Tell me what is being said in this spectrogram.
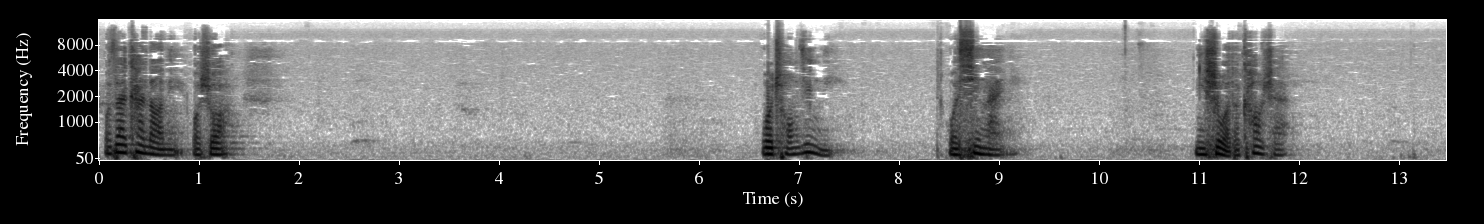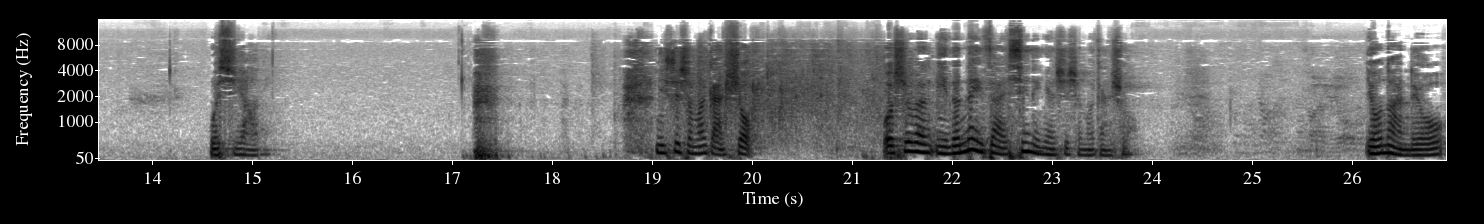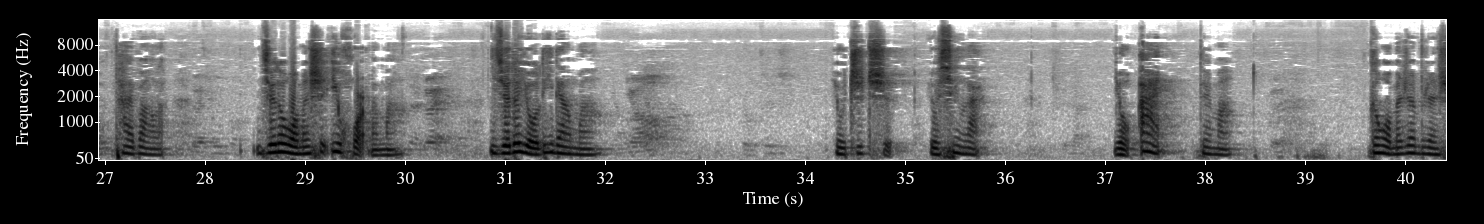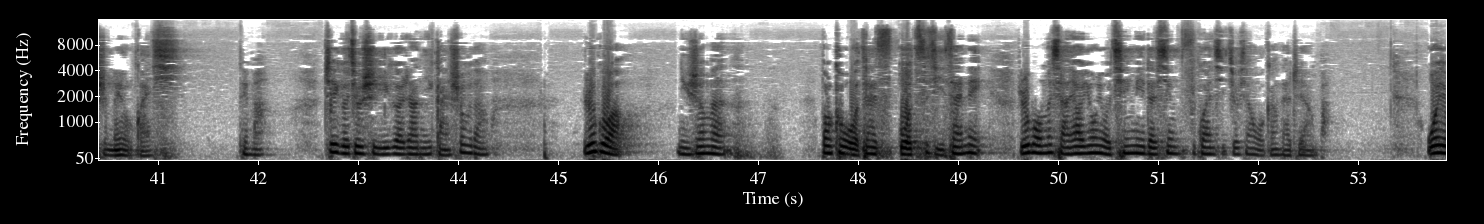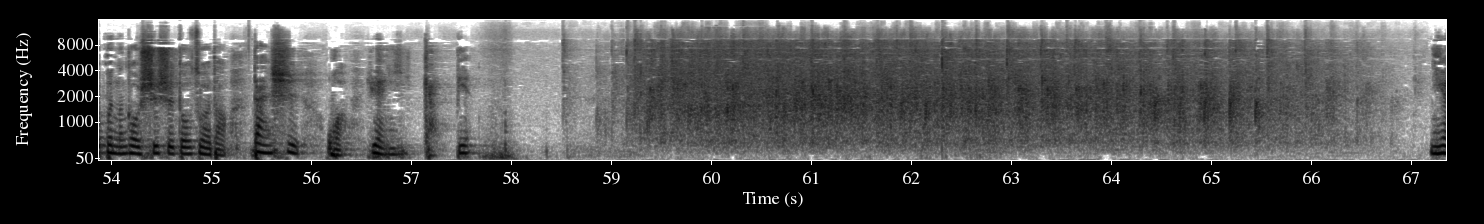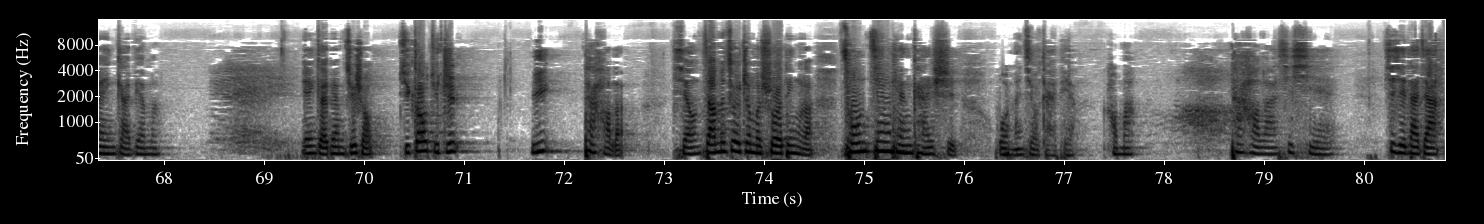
我再看到你，我说，我崇敬你，我信赖你，你是我的靠山，我需要你。你是什么感受？我是问你的内在心里面是什么感受？有暖流，太棒了！你觉得我们是一伙儿的吗？你觉得有力量吗？有支持，有信赖，有爱，对吗？跟我们认不认识没有关系，对吗？这个就是一个让你感受到，如果女生们。包括我在我自己在内，如果我们想要拥有亲密的幸福关系，就像我刚才这样吧，我也不能够事事都做到，但是我愿意改变。你愿意改变吗？愿意改变吗？举手，举高，举直。咦，太好了，行，咱们就这么说定了，从今天开始，我们就改变。好吗？太好了，谢谢，谢谢大家。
